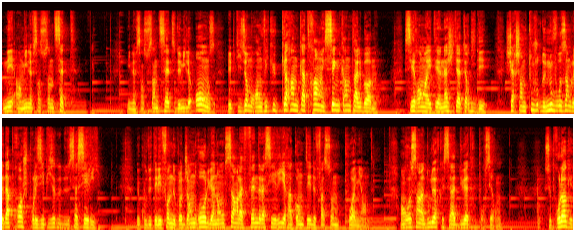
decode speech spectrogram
née en 1967. 1967-2011, les petits hommes auront vécu 44 ans et 50 albums. Serron a été un agitateur d'idées, cherchant toujours de nouveaux angles d'approche pour les épisodes de sa série. Le coup de téléphone de Claude Gendreau lui annonçant la fin de la série est raconté de façon poignante. On ressent la douleur que ça a dû être pour Céron. Ce prologue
